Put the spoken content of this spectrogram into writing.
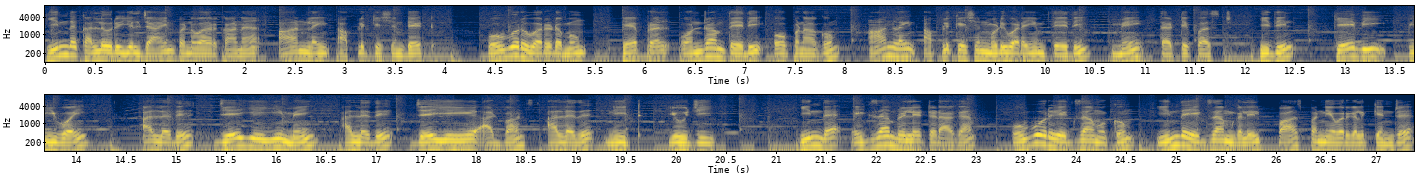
இந்த கல்லூரியில் ஜாயின் பண்ணுவதற்கான ஆன்லைன் அப்ளிகேஷன் டேட் ஒவ்வொரு வருடமும் ஏப்ரல் ஒன்றாம் தேதி ஓப்பன் ஆகும். ஆன்லைன் அப்ளிகேஷன் முடிவடையும் தேதி மே தேர்ட்டி ஃபர்ஸ்ட் இதில் கேவிபிஒய் அல்லது ஜேஇஇ மெயின் அல்லது ஜேஇஇ அட்வான்ஸ் அல்லது நீட் யூஜி இந்த எக்ஸாம் ரிலேட்டடாக ஒவ்வொரு எக்ஸாமுக்கும் இந்த எக்ஸாம்களில் பாஸ் பண்ணியவர்களுக்கென்று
